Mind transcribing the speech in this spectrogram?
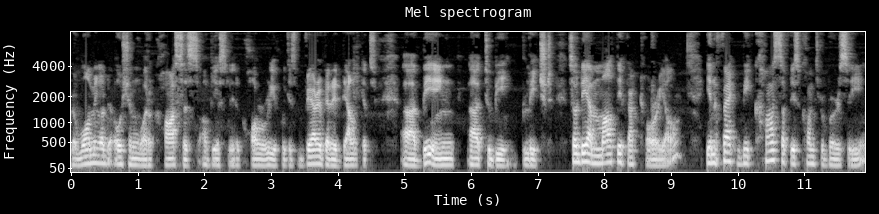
the, warming of the ocean water causes obviously the coral reef, which is very, very delicate uh, being, uh, to be bleached. So they are multifactorial. In fact, because of this controversy,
